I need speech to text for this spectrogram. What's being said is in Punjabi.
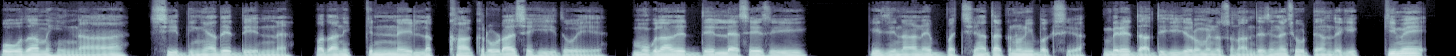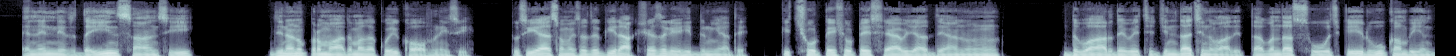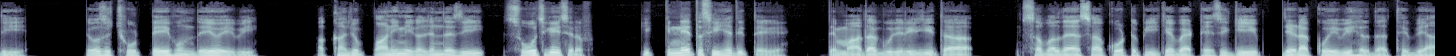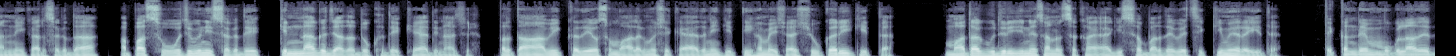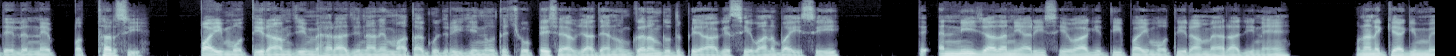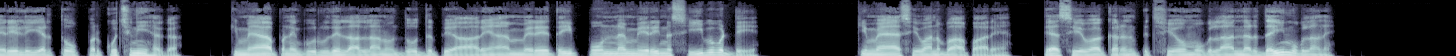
ਪੋਹ ਦਾ ਮਹੀਨਾ ਸ਼ਹੀਦੀਆਂ ਦੇ ਦਿਨ, ਪਤਾ ਨਹੀਂ ਕਿੰਨੇ ਲੱਖਾਂ ਕਰੋੜਾਂ ਸ਼ਹੀਦ ਹੋਏ। ਆ। ਮੁਗਲਾਂ ਦੇ ਦਿਲ ਐਸੇ ਸੀ ਕਿ ਜਿਨ੍ਹਾਂ ਨੇ ਬੱਚਿਆਂ ਤੱਕ ਨੂੰ ਨਹੀਂ ਬਖਸ਼ਿਆ। ਮੇਰੇ ਦਾਦੀ ਜੀ ਜਦੋਂ ਮੈਨੂੰ ਸੁਣਾਉਂਦੇ ਸੀ ਨਾ ਛੋਟੇ ਹੁੰਦੇ ਕਿ ਕਿਵੇਂ ਇੰਨੇ ਨਿਰਦਈ ਇਨਸਾਨ ਸੀ, ਜਿਨ੍ਹਾਂ ਨੂੰ ਪ੍ਰਮਾਤਮਾ ਦਾ ਕੋਈ ਖੌਫ ਨਹੀਂ ਸੀ। ਤੁਸੀਂ ਇਹ ਸਮਝ ਸਕਦੇ ਹੋ ਕਿ ਰਾਖਸ਼ ਗਏ ਹੀ ਦੁਨੀਆ ਤੇ ਕਿ ਛੋਟੇ ਛੋਟੇ ਸਾਹਿਬਜ਼ਾਦਿਆਂ ਨੂੰ ਦੀਵਾਰ ਦੇ ਵਿੱਚ ਜਿੰਦਾ ਚਿਨਵਾ ਦਿੱਤਾ। ਬੰਦਾ ਸੋਚ ਕੇ ਹੀ ਰੂਹ ਕੰਬ ਜਾਂਦੀ ਹੈ ਤੇ ਉਸ ਛੋਟੇ ਹੁੰਦੇ ਹੋਏ ਵੀ ਅੱਖਾਂ 'ਚੋਂ ਪਾਣੀ ਨਿਕਲ ਜਾਂਦੇ ਸੀ, ਸੋਚ ਕੇ ਹੀ ਸਿਰਫ ਕਿ ਕਿੰਨੇ ਤਸੀਹੇ ਦਿੱਤੇ ਗਏ। ਤੇ ਮਾਤਾ ਗੁਜਰੀ ਜੀ ਤਾਂ ਸਬਰ ਦਾ ਐਸਾ ਘੁੱਟ ਪੀ ਕੇ ਬੈਠੇ ਸੀ ਕਿ ਜਿਹੜਾ ਕੋਈ ਵੀ ਹਿਰਦਾ ਇੱਥੇ ਬਿਆਨ ਨਹੀਂ ਕਰ ਸਕਦਾ, ਆਪਾਂ ਸੋਚ ਵੀ ਨਹੀਂ ਸਕਦੇ ਕਿੰਨਾ ਕੁ ਜ਼ਿਆਦਾ ਦੁੱਖ ਦੇਖਿਆ ਦਿਨਾਂ 'ਚ। ਪਰ ਤਾਂ ਵੀ ਕਦੇ ਉਸ ਮਾਲਕ ਨੂੰ ਸ਼ਿਕਾਇਤ ਨਹੀਂ ਕੀਤੀ, ਹਮੇਸ਼ਾ ਸ਼ੁਕਰ ਹੀ ਕੀਤਾ। ਮਾਤਾ ਗੁਜਰੀ ਜੀ ਨੇ ਸਾਨੂੰ ਸਿਖਾਇਆ ਕਿ ਸਬਰ ਦੇ ਵਿੱਚ ਕਿਵੇਂ ਰਹੀਦਾ। ਤੇ ਕੰਦੇ ਮੁਗਲਾਂ ਦੇ ਦਿਲ ਨੇ ਪੱਥਰ ਸੀ ਭਾਈ ਮੋਤੀ ਰਾਮ ਜੀ ਮਹਾਰਾਜ ਜਿਨ੍ਹਾਂ ਨੇ ਮਾਤਾ ਗੁਜਰੀ ਜੀ ਨੂੰ ਤੇ ਛੋਟੇ ਸਾਹਿਬਜ਼ਾਦਿਆਂ ਨੂੰ ਗਰਮ ਦੁੱਧ ਪਿਆ ਕੇ ਸੇਵਾ ਨਿਭਾਈ ਸੀ ਤੇ ਇੰਨੀ ਜ਼ਿਆਦਾ ਨਿਆਰੀ ਸੇਵਾ ਕੀਤੀ ਭਾਈ ਮੋਤੀ ਰਾਮ ਮਹਾਰਾਜ ਜੀ ਨੇ ਉਹਨਾਂ ਨੇ ਕਿਹਾ ਕਿ ਮੇਰੇ ਲਈ ਅਰ ਤੋਂ ਉੱਪਰ ਕੁਝ ਨਹੀਂ ਹੈਗਾ ਕਿ ਮੈਂ ਆਪਣੇ ਗੁਰੂ ਦੇ ਲਾਲਾਂ ਨੂੰ ਦੁੱਧ ਪਿਆ ਰਿਹਾ ਮੇਰੇ ਤੇ ਹੀ ਪੁੰਨ ਹੈ, ਮੇਰੇ ਨਸੀਬ ਵੱਡੇ ਹੈ ਕਿ ਮੈਂ ਸੇਵਾ ਨਿਭਾ ਪਾ ਰਿਹਾ। ਤੇ ਇਹ ਸੇਵਾ ਕਰਨ ਪਿੱਛੇ ਉਹ ਮੁਗਲਾਂ ਨਰਦਈ ਮੁਗਲਾਂ ਨੇ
